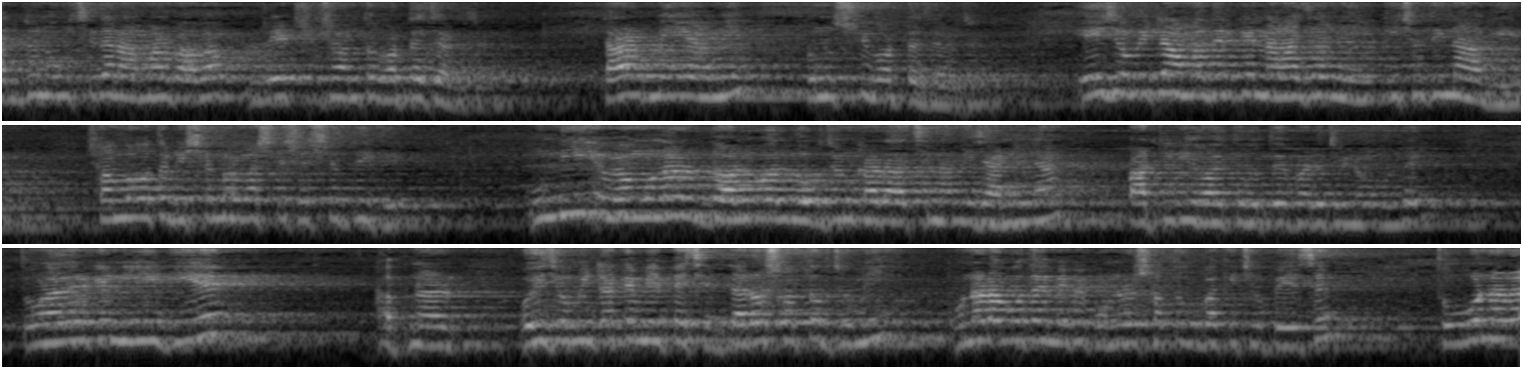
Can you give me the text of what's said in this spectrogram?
একজন অংশীদার আমার বাবা, লেট সুশান্ত ভট্টাচার্য। তার মেয়ে আমি তনুশ্রী ভট্টাচার্য। এই জমিটা আমাদেরকে না জানিয়ে কিছুদিন আগে, সম্ভবত ডিসেম্বর মাসের শেষের দিকে, উনি এবং ওনার দলবল লোকজন কারা আছেন আমি জানি না, পার্টিরই হয়তো হতে পারে তৃণমূলের। তো ওনাদেরকে নিয়ে গিয়ে আপনার ওই জমিটাকে মেপেছেন। তেরো শতক জমি, ওনারা বোধহয় মেপে পনেরো শতক বা কিছু পেয়েছেন। তো ওনারা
